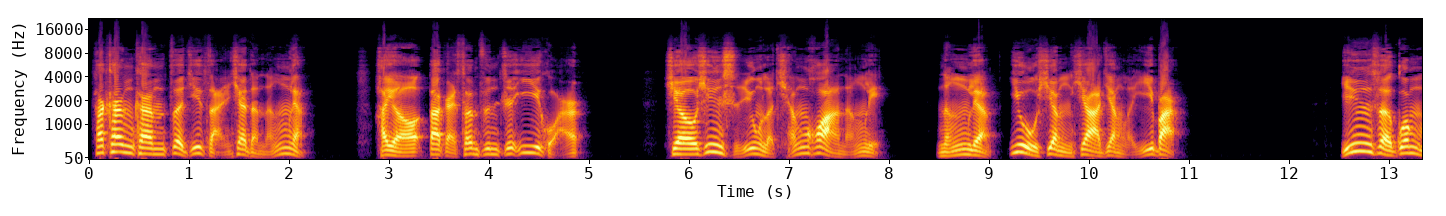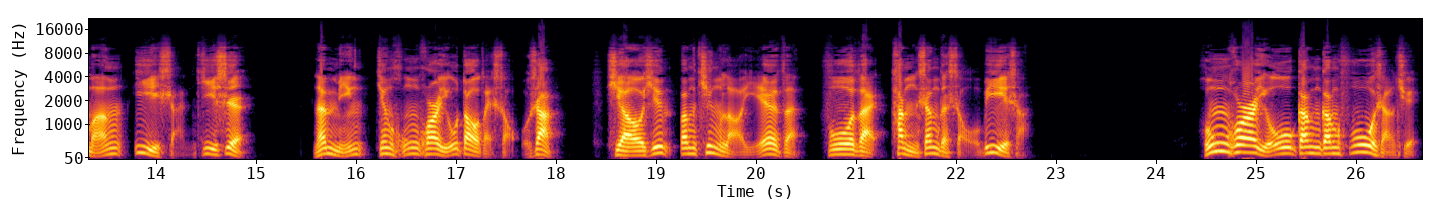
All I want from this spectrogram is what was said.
他看看自己攒下的能量，还有大概三分之一管，小心使用了强化能力，能量又向下降了一半。银色光芒一闪即逝，南明将红花油倒在手上，小心帮庆老爷子敷在烫伤的手臂上。红花油刚刚敷上去，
